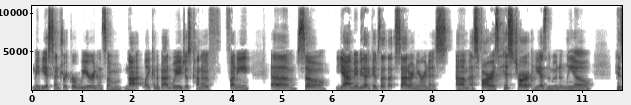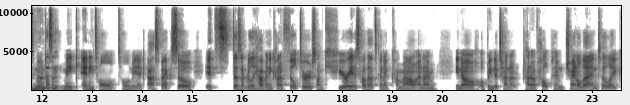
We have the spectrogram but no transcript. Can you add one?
maybe eccentric or weird in some not like in a bad way, just kind of funny. Um, so yeah, maybe that gives that that Saturn Uranus. Um, as far as his chart, he has the moon in Leo. His moon doesn't make any Ptol- Ptolemaic aspects, so it doesn't really have any kind of filter. So I'm curious how that's going to come out, and I'm you know hoping to kind of kind of help him channel that into like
